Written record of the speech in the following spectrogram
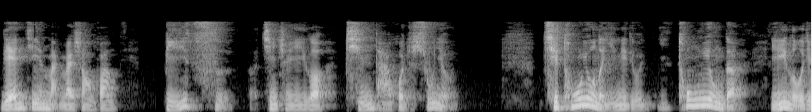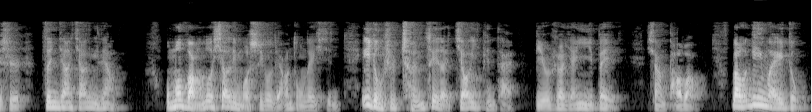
连接买卖双方彼此形成一个平台或者枢纽，其通用的盈利流通用的盈利逻辑是增加交易量。我们网络效率模式有两种类型，一种是纯粹的交易平台，比如说像易贝、像淘宝。那么另外一种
